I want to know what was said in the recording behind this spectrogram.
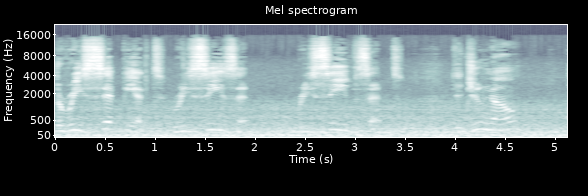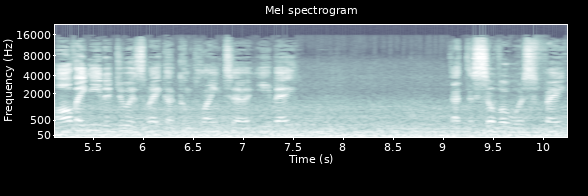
The recipient receives it, receives it. Did you know all they need to do is make a complaint to eBay that the silver was fake?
